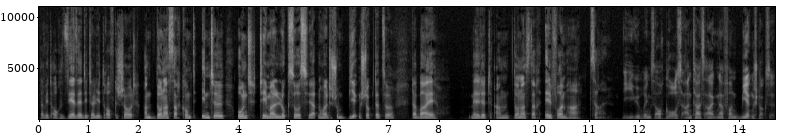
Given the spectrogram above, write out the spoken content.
da wird auch sehr, sehr detailliert drauf geschaut. Am Donnerstag kommt Intel und Thema Luxus. Wir hatten heute schon Birkenstock dazu dabei. Meldet am Donnerstag 11 OMH Zahlen die übrigens auch Großanteilseigner von Birkenstock sind.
